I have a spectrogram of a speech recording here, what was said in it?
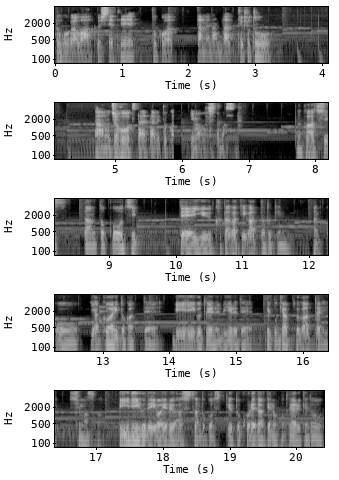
どこがワークしてて、どこはダメなんだっていうことを、あの、情報を伝えたりとか、今はしてます。なんかアシスタントコーチっっていう肩書きがあった時の、なんかこう、役割とかって B リーグと NBL で結構ギャップがあったりしますか ?B リーグでいわゆるアシスタントコーチっていうとこれだけのことやるけど、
